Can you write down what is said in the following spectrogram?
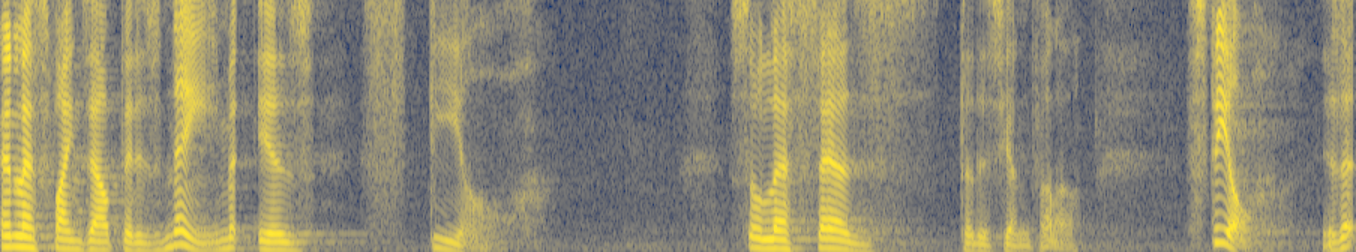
And Les finds out that his name is Steele. So Les says to this young fellow, Steele, is it?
